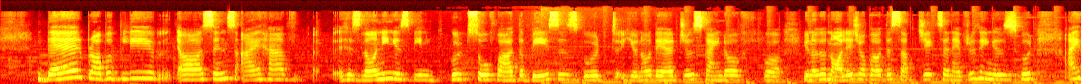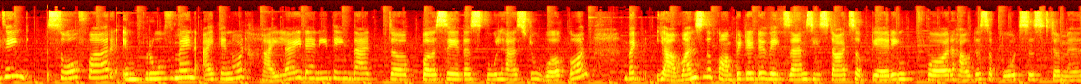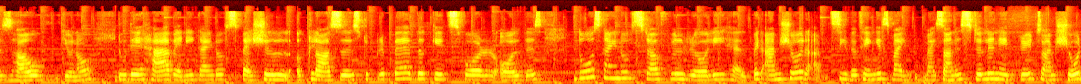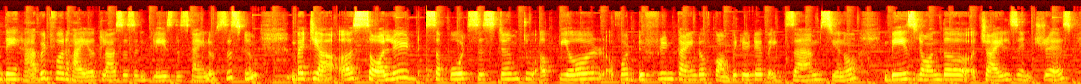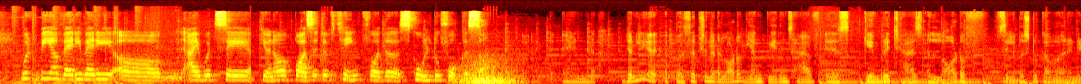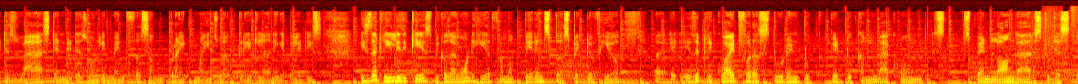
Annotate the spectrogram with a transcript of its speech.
There probably uh, since i have his learning has been good so far. The base is good. You know they are just kind of uh, you know the knowledge about the subjects and everything is good. I think so far improvement i cannot highlight anything that uh, per se the school has to work on. But yeah once the competitive exams he starts appearing for how the support system is how you know do they have any kind of special uh, classes to prepare the kids for all this those kind of stuff will really help it. I'm sure uh, see the thing is my my son is still in 8th grade so i'm sure they have it for higher classes in place this kind of system. But yeah a solid support system to appear for different kind of competitive exams you know based on the child's interest would be a very very uh, i would say you know positive thing for the school to focus on generally a, a, perception that a lot of young parents have is cambridge has a lot of syllabus to cover and it is vast and it is only meant for some bright minds who have great learning abilities. Is that really the case? Because i want to hear from a parent's perspective here. Uh, is it required for a student to get to come back home spend long hours to just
